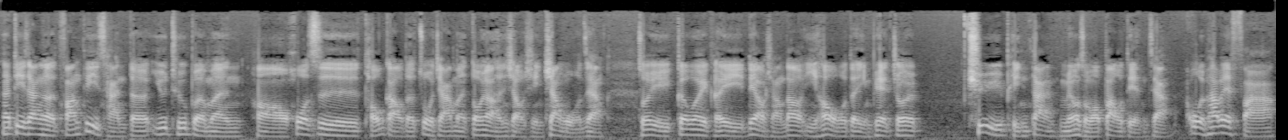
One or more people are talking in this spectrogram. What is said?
那第三个，房地产的 YouTuber 们，哦，或是投稿的作家们都要很小心，像我这样。所以各位可以料想到，以后我的影片就会趋于平淡，没有什么爆点，这样我也怕被罚。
